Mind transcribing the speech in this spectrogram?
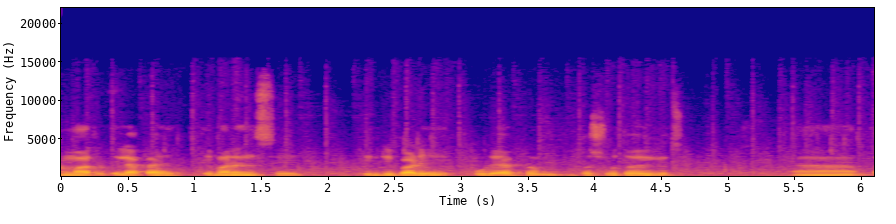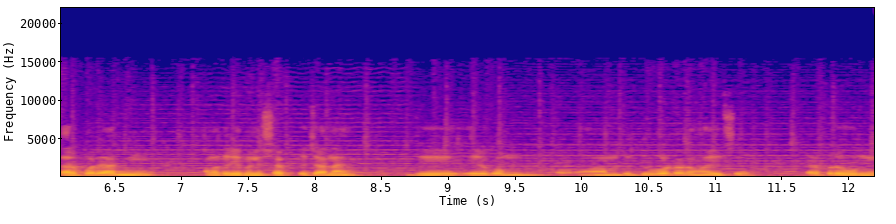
আমার এলাকায় এমার্জেন্সি তিনটি বাড়ি পুরো একদম ভস্মীভূত হয়ে গেছে। তারপরে আমি আমাদের এমএলএ সাহেবকে জানাই যে এরকম আমাদের দুর্ঘটনা হয়েছে। তারপরে উনি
